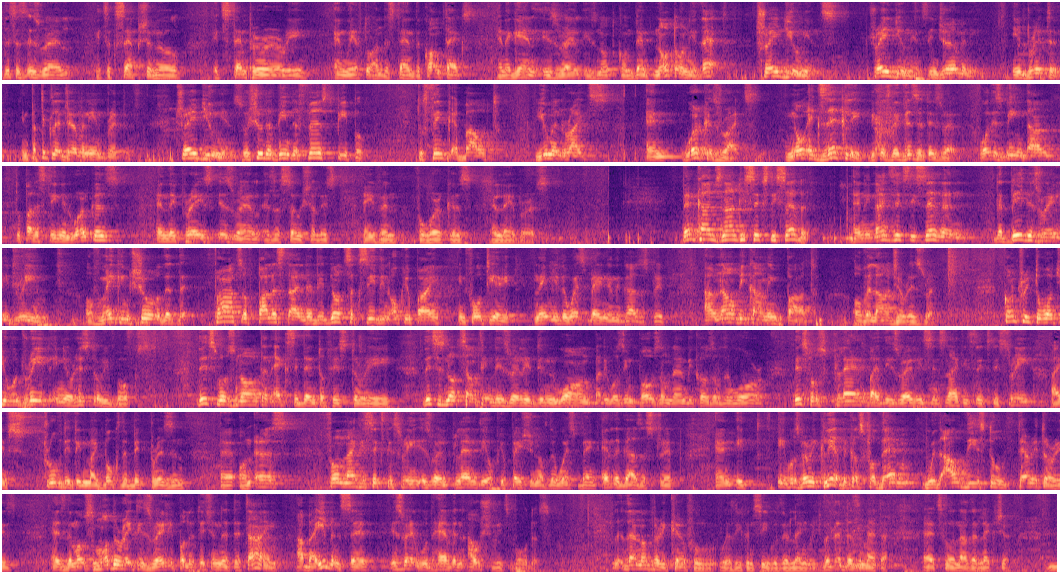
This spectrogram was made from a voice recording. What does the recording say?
this is Israel, it's exceptional, it's temporary, and we have to understand the context. And again, Israel is not condemned. Not only that, trade unions, trade unions in Germany, in Britain, in particular Germany and Britain, trade unions who should have been the first people to think about human rights and workers' rights know exactly, because they visit Israel, what is being done to Palestinian workers, and they praise Israel as a socialist haven for workers and laborers. Then comes 1967. And in 1967, the big Israeli dream of making sure that the parts of Palestine that did not succeed in occupying in 48, namely the West Bank and the Gaza Strip, are now becoming part of a larger Israel. Contrary to what you would read in your history books, this was not an accident of history. This is not something the Israelis didn't want, but it was imposed on them because of the war. This was planned by the Israelis since 1963. I've proved it in my book, The Big Prison uh, on Earth. From 1963, Israel planned the occupation of the West Bank and the Gaza Strip, and it, it was very clear because for them, without these two territories, as the most moderate Israeli politician at the time, Abba Eban said, Israel would have an Auschwitz borders. They're not very careful, as you can see, with their language, but that doesn't matter. It's for another lecture.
